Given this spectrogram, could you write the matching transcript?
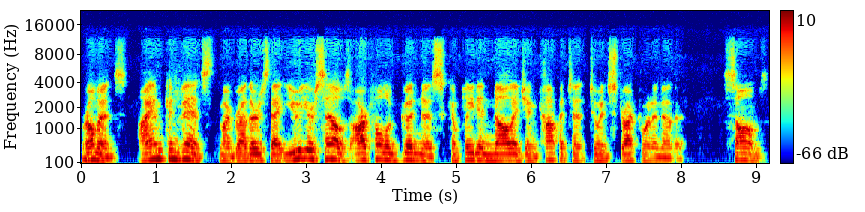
Romans, I am convinced, my brothers, that you yourselves are full of goodness, complete in knowledge, and competent to instruct one another. Psalms,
